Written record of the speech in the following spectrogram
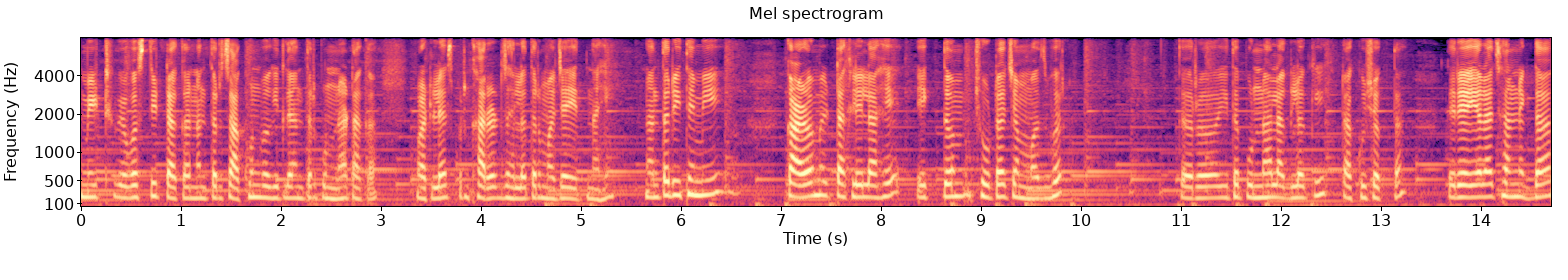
मीठ व्यवस्थित टाका नंतर चाखून बघितल्यानंतर पुन्हा टाका. वाटल्यास पण खारट झालं तर मजा येत नाही. नंतर इथे मी काळं मीठ टाकलेलं आहे एकदम छोटा चम्मचभर. तर इथं पुन्हा लागलं की टाकू शकता. तर याला छान एकदा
